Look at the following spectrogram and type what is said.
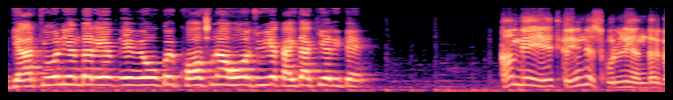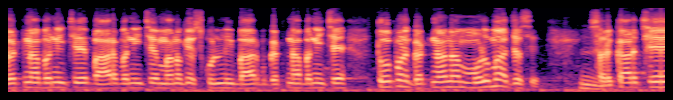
વિદ્યાર્થીઓની અંદર એ એવો કોઈ ખોફ ના હોવો જોઈએ કાયદાકીય રીતે? હા મેં એ જ કહ્યું ને સ્કૂલની અંદર ઘટના બની છે બહાર બની છે માનો કે સ્કૂલની બહાર ઘટના બની છે તો પણ ઘટનાના મૂળમાં જશે. સરકાર છે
